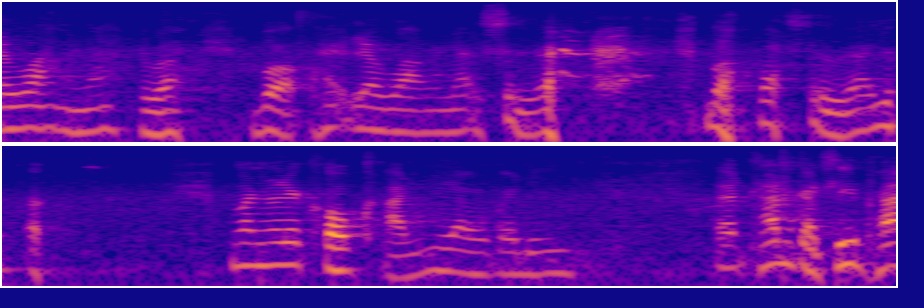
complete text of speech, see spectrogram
ระวังนะหรือว่าบอกให้ระวังนะเสือ บอกว่าเสืออยู่มันเลยขบขันเราก็ดีท่านกับชีพระ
